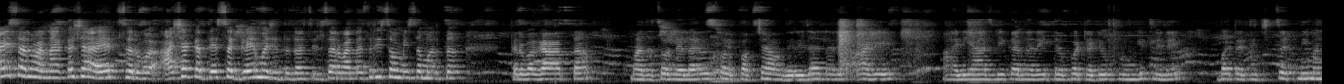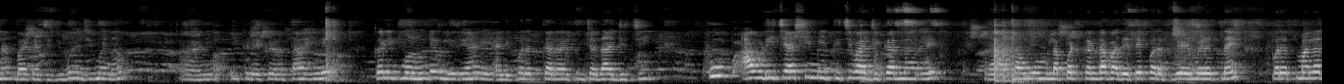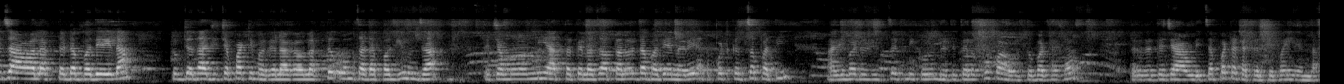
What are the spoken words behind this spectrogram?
हाय सर्वांना कशा आहेत सर्व? आशा करते सगळे मजेतच असतील. सर्वांना श्री स्वामी समर्थ. तर बघा आता माझं चाललेलं आहे स्वयंपाक चहा वगैरे झालेला आहे. आणि आज मी करणार आहे इथं बटाटे उकळून घेतलेले. बटाट्याची चटणी म्हणा बटाट्याची भाजी म्हणा. आणि इकडे करत आहे कणिक म्हणून ठेवलेली आहे. आणि परत करणार आहे तुमच्या दाजीची. खूप आवडीची अशी मेथीची भाजी करणार आहे. तर आता ओमला पटकन डबा देते परत वेळ मिळत नाही. परत मला जावं लागतं डबा द्यायला. तुमच्या दाजीच्या पाठीमागे लागावं लागतं. ओमचा डबा घेऊन जा. त्याच्यामुळं मी आता त्याला जाताना डबा देणार. आहे आता पटकन चपाती आणि बटाट्याची चटणी करून देते. त्याला खूप आवडतो बटाटा. तर त्याच्या आवडीचा बटाटा करते पहिल्यांदा.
